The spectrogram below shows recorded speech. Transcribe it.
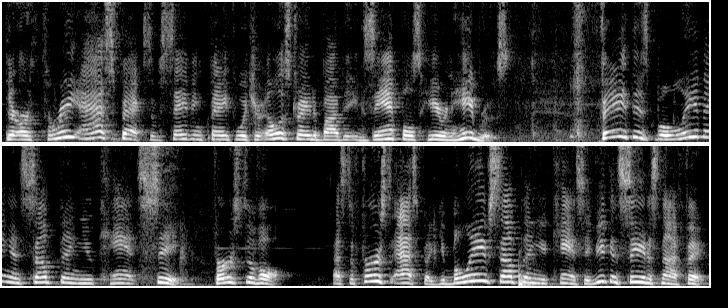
there are three aspects of saving faith which are illustrated by the examples here in Hebrews. Faith is believing in something you can't see, first of all. That's the first aspect. You believe something you can't see. If you can see it, it's not faith.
